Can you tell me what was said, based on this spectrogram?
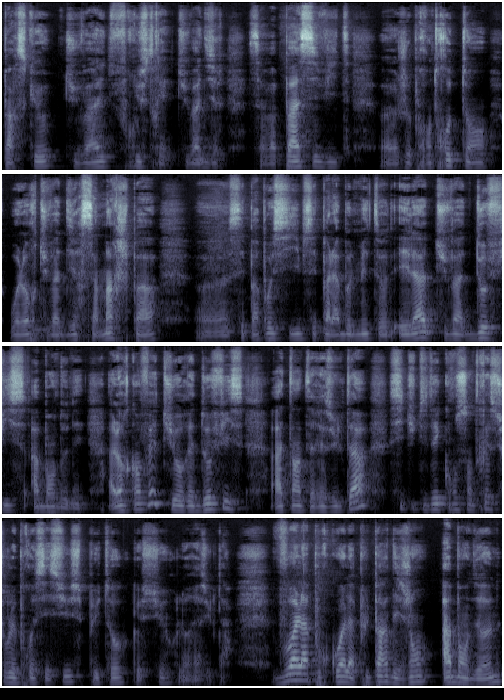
parce que tu vas être frustré. Tu vas dire ça va pas assez vite, euh, je prends trop de temps, ou alors tu vas dire ça marche pas, euh, c'est pas possible, c'est pas la bonne méthode. Et là, tu vas d'office abandonner. Alors qu'en fait, tu aurais d'office atteint tes résultats si tu t'étais concentré sur le processus plutôt que sur le résultat. Voilà pourquoi la plupart des gens abandonnent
